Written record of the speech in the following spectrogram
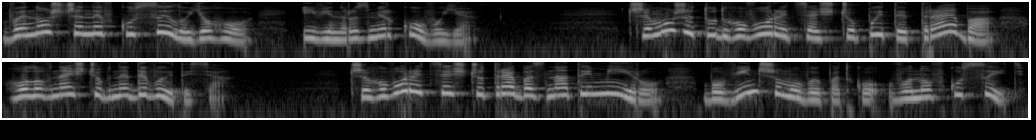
Вино ще не вкусило його, і він розмірковує. Чи може тут говориться, що пити треба, головне, щоб не дивитися? Чи говориться, що треба знати міру, бо в іншому випадку воно вкусить?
